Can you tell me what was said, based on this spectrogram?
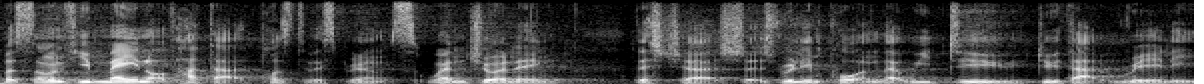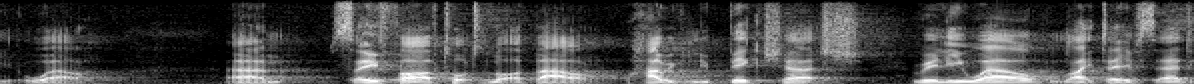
but some of you may not have had that positive experience when joining this church. So it's really important that we do do that really well. Um, so far, I've talked a lot about how we can do big church really well, like Dave said,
